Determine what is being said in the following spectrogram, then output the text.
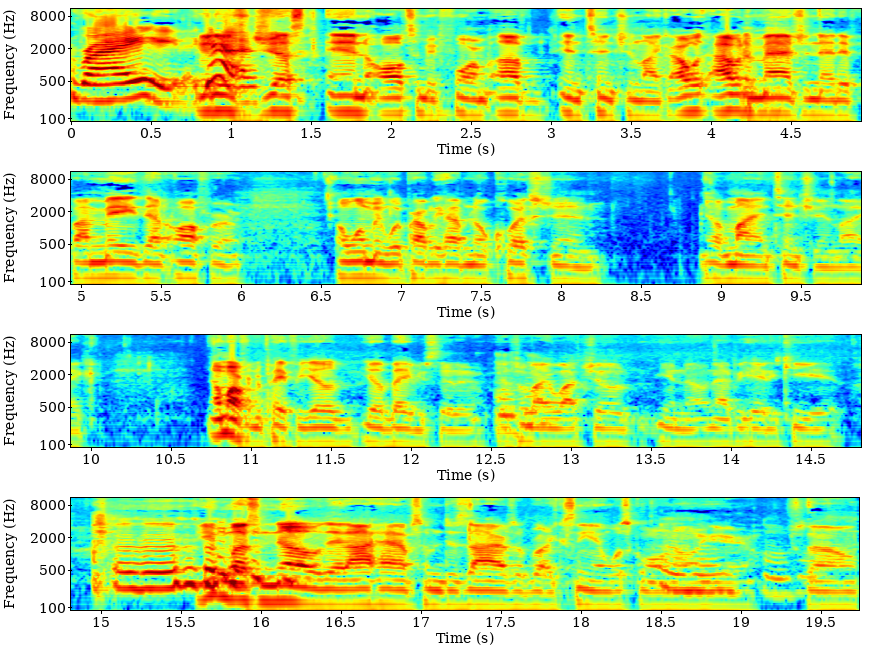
right It is yes just an ultimate form of intention. Like I would, I would imagine that if I made that offer, a woman would probably have no question of my intention. Like I'm offering to pay for your your babysitter. If mm-hmm. somebody watch your you know nappy headed kid, mm-hmm. you must know that I have some desires of like seeing what's going on mm-hmm. here. So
